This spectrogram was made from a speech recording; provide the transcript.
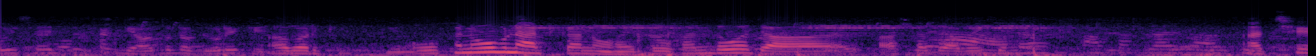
ওই সাইডে থাকে অতটা ঘুরে আবার কি? ওখানেও আটকানো হয় তো ওখান থেকেও যা আসা যাবে কিনা? আছে?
